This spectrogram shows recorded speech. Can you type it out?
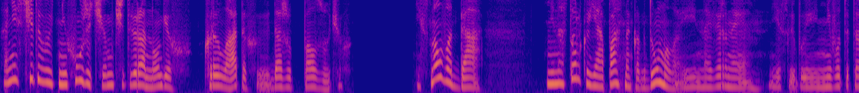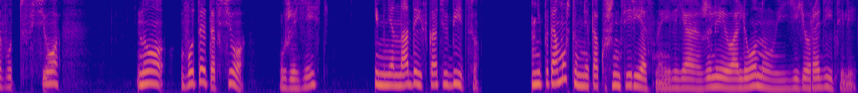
они считывают не хуже, чем четвероногих, крылатых и даже ползучих. И снова да, не настолько я опасна, как думала, и, наверное, если бы не вот это вот все, Но вот это все уже есть, и мне надо искать убийцу, не потому, что мне так уж интересно, или я жалею Алену и ее родителей,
